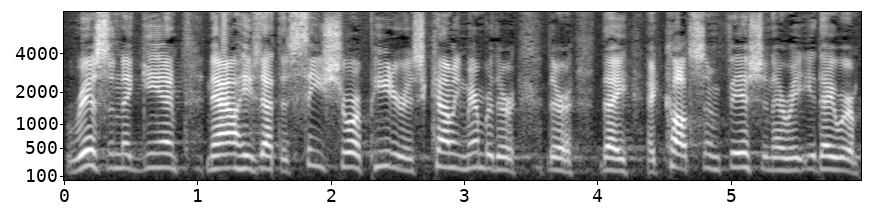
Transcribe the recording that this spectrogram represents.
risen again. Now he's at the seashore. Peter is coming. Remember, they're, they're, they had caught some fish and they were, they, were,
